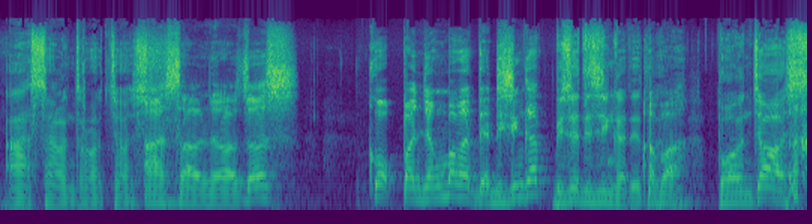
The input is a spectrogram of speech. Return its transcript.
asal Nerocos. asal nyerocos. Kok panjang banget ya disingkat? Bisa disingkat itu. Apa? Boncos.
